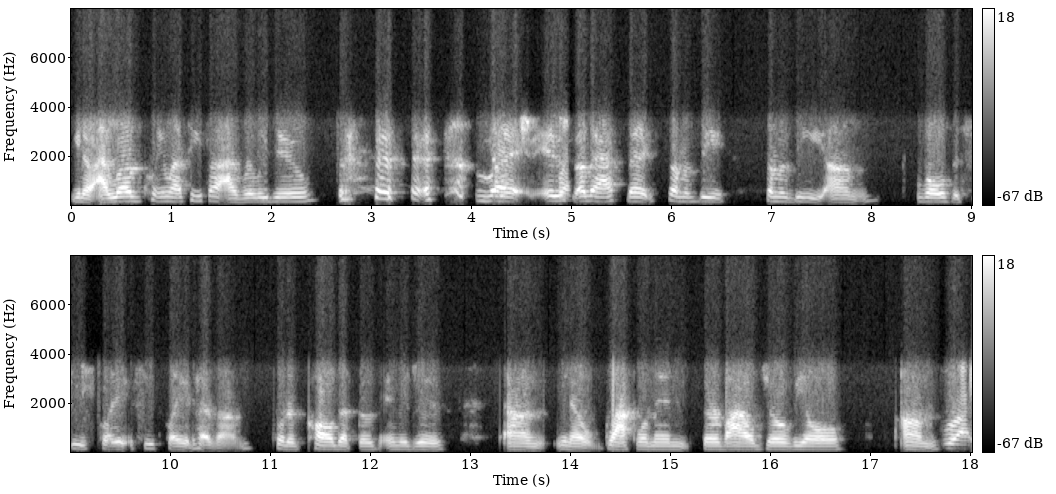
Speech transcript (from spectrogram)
you know, I love Queen Latifah, I really do. but in some aspects, some of the some of the um roles that she's played she's played have um sort of called up those images um, you know, black woman, servile, jovial, um, right.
